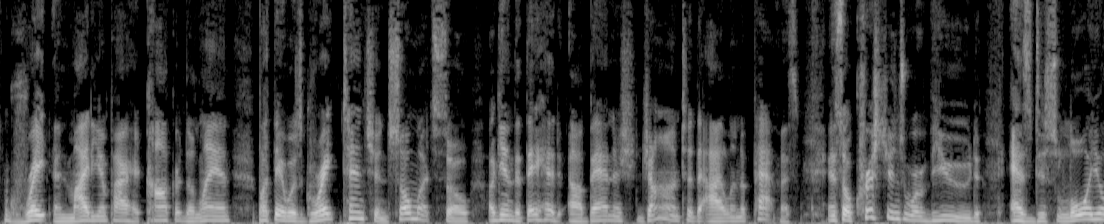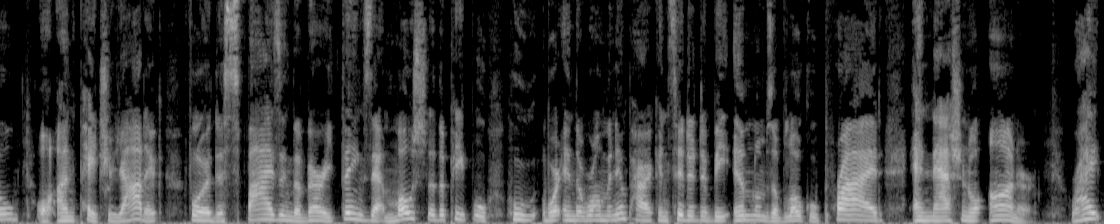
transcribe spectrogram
great and mighty empire had conquered the land, but there was great tension, so much so, again, that they had uh, banished John to the island of Patmos. And so Christians were viewed as disloyal or unpatriotic for despising the very things that most of the people who were in the Roman Empire considered to be emblems of local pride and national honor right?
